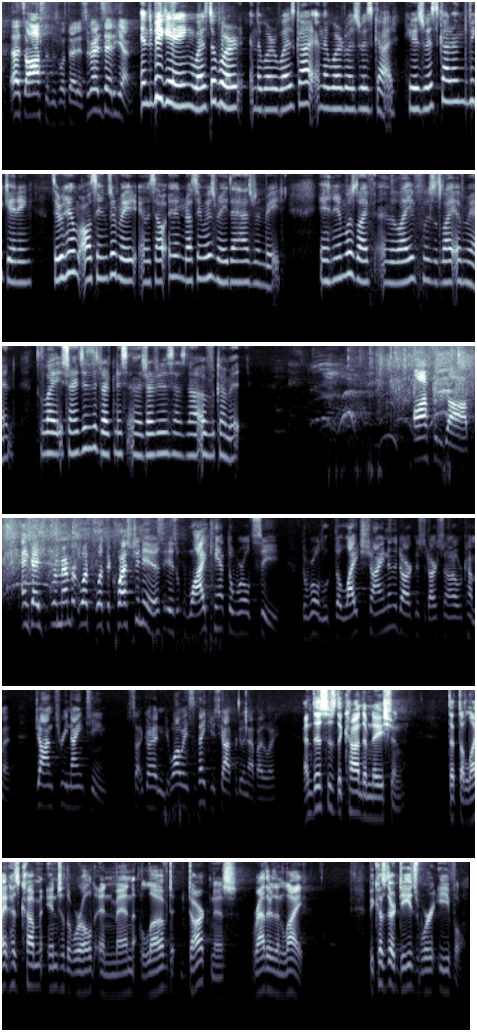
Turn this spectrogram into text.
that's awesome, is what that is. So go ahead and say it again. In the beginning was the Word, and the Word was God, and the Word was with God. He was with God in the beginning. Through him all things were made, and without him nothing was made that has been made. In him was life, and the life was the light of man. The light shines in the darkness, and the darkness has not overcome it. Awesome job. And guys, remember what, what the question is, is why can't the world see? The world, the light shine in the darkness, the darkness will not overcome it. John 3 19. So go ahead and well, wait, so thank you, Scott, for doing that, by the way. And this is the condemnation that the light has come into the world, and men loved darkness rather than light, because their deeds were evil.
